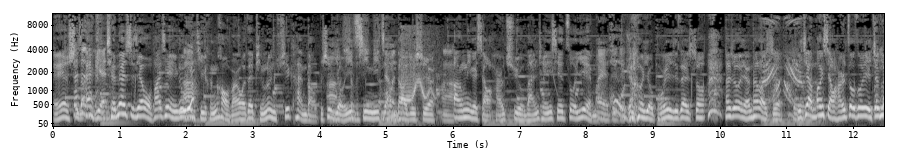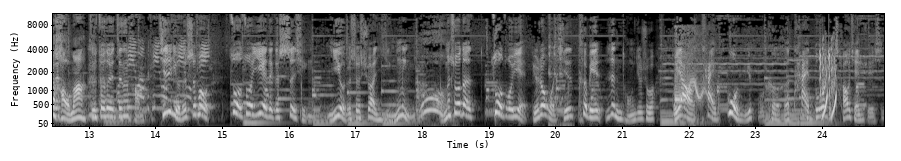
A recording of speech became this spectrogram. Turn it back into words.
哎，是的。哎，前段时间我发现一个问题很好玩，我在评论区看到，不是有一期你讲到就是帮那个小孩去完成一些作业嘛？哎，对。然后有朋友就在说，他说杨涛老师。你这样帮小孩做作业真的好吗？做作业真的好。其实有的时候，做作业这个事情，你有的时候需要引领他。我们说的做作业，比如说我其实特别认同，就是说不要太过于补课和太多的超前学习。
